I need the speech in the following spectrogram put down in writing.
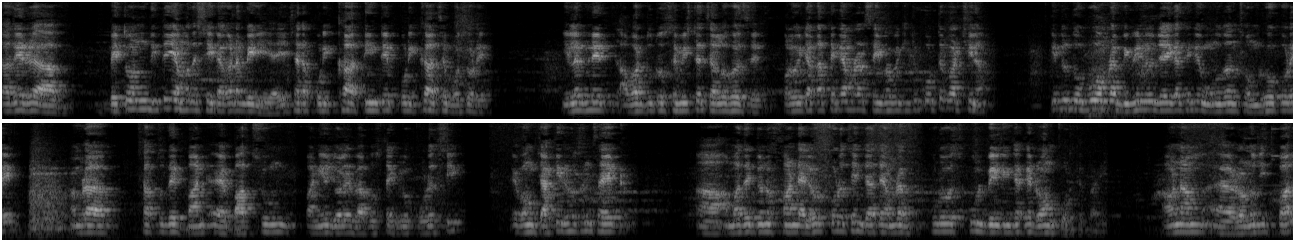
তাদের বেতন দিতেই আমাদের সেই টাকাটা বেরিয়ে যায়। এছাড়া পরীক্ষা, তিনটে পরীক্ষা আছে বছরে। ইলেভেনের আবার দুটো সেমিস্টার চালু হয়েছে, ফলে ওই টাকা থেকে আমরা সেইভাবে কিছু করতে পারছি না। কিন্তু তবুও আমরা বিভিন্ন জায়গা থেকে অনুদান সংগ্রহ করে আমরা ছাত্রদের বাথরুম, পানীয় জলের ব্যবস্থা এগুলো করেছি এবং জাকির হোসেন সাহেব আমাদের জন্য ফান্ড অ্যালোট করেছেন যাতে আমরা পুরো স্কুল বিল্ডিংটাকে রং করতে পারি। আমার নাম রণজিৎ পাল।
